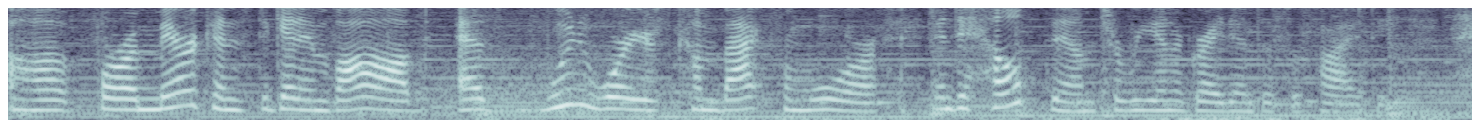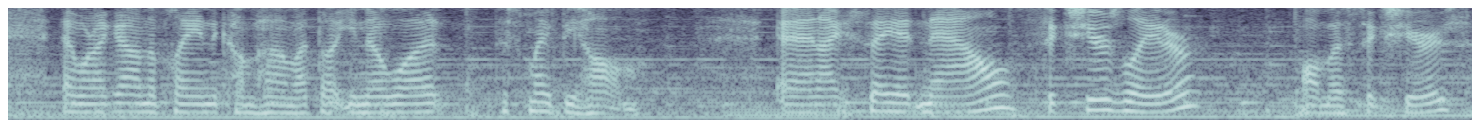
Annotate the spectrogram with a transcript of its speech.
uh, for Americans to get involved as wounded warriors come back from war and to help them to reintegrate into society. And when I got on the plane to come home, I thought, you know what? This might be home. And I say it now, six years later, almost six years,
